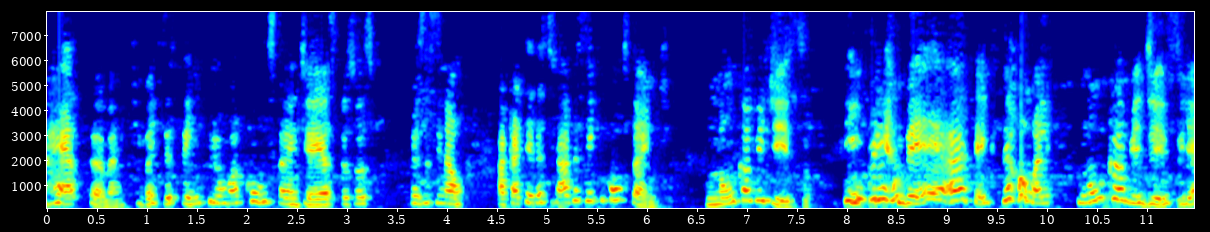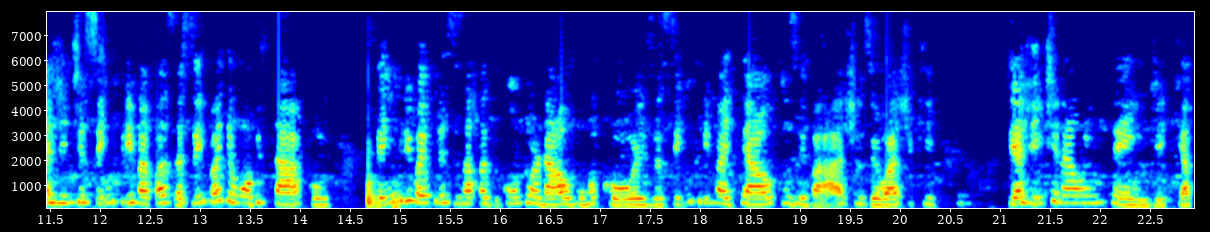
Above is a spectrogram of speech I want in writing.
reta, né? Que vai ser sempre uma constante. Aí as pessoas pensam assim, não, a carteira assinada é sempre constante. Nunca vi disso. Empreender é, tem que ter uma nunca vi disso. E a gente sempre vai passar, sempre vai ter um obstáculo, sempre vai precisar fazer, contornar alguma coisa, sempre vai ter altos e baixos. Eu acho que se a gente não entende que a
